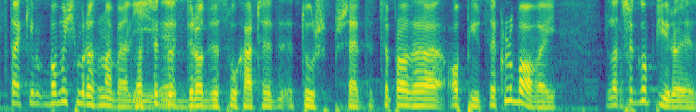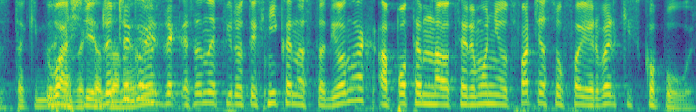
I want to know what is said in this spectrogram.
w takim, bo myśmy rozmawiali, Dlaczego e, drodzy słuchacze, tuż przed, co prawda o piłce klubowej. Dlaczego piro jest w takim Właśnie, zakazane, dlaczego nie? jest zakazana pirotechnika na stadionach, a potem na ceremonii otwarcia są fajerwerki z kopuły?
